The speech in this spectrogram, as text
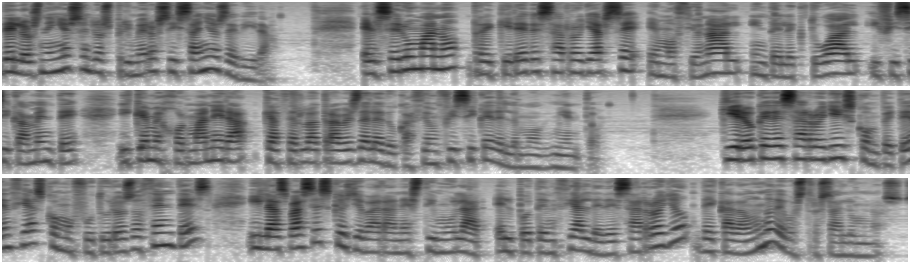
de los niños en los primeros seis años de vida. El ser humano requiere desarrollarse emocional, intelectual y físicamente, y qué mejor manera que hacerlo a través de la educación física y del movimiento. Quiero que desarrolléis competencias como futuros docentes y las bases que os llevarán a estimular el potencial de desarrollo de cada uno de vuestros alumnos.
